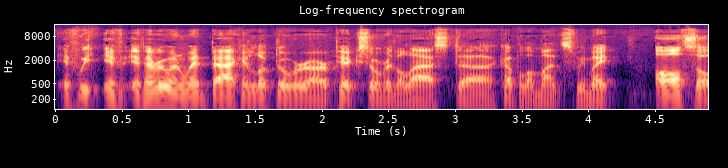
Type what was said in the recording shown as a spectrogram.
if we if, if everyone went back and looked over our picks over the last uh, couple of months, we might also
